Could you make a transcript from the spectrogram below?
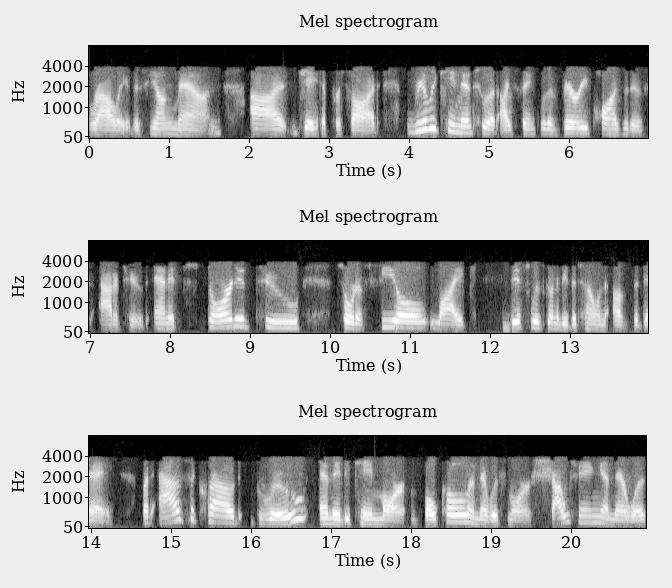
rally, this young man, uh, Jacob Prasad, really came into it, I think, with a very positive attitude. And it started to sort of feel like this was going to be the tone of the day. But as the crowd grew and they became more vocal and there was more shouting and there was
